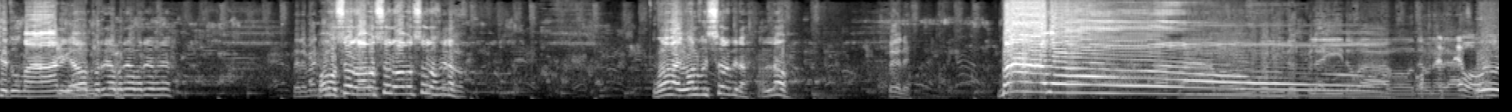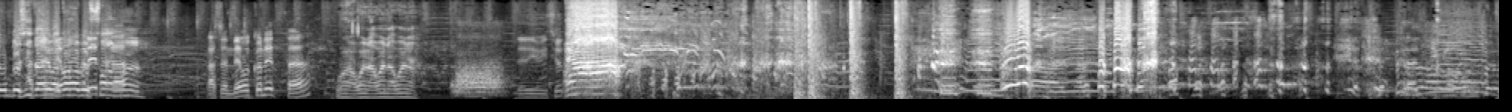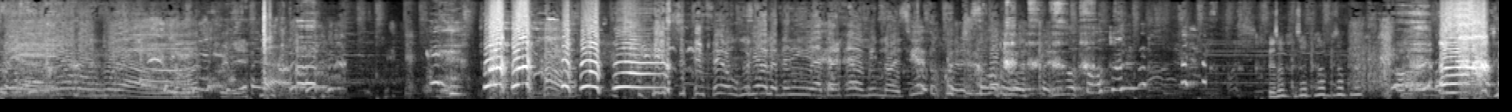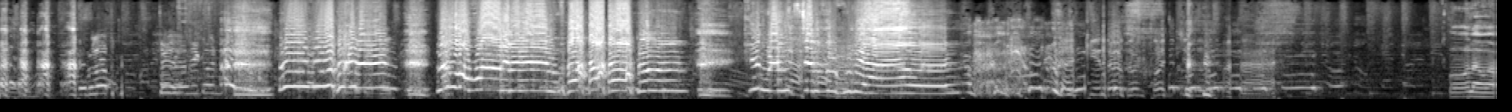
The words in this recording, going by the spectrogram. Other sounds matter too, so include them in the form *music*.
Que tu madre, vamos por arriba, por arriba, por arriba, por arriba. Vamos solo, vamos solo, vamos solo, mira. Igual, igual voy solo, mira, al lado. Espere. ¡Vamos! Vamos, da un abrazo. Uh, un besito ahí para toda mi Ascendemos con fama. esta. Ascendemos con esta. Buena, buena, buena, buena. De división. ¡Ah! *laughs* *laughs* Ese feo lo tenía atajado en 1900, coche su madre. Empezó, empezó, empezó, empezó, empezó. ¡No lo puedo creer! ¡Qué buen cerdo culiao, weón! Asqueroso, madre. Hola,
